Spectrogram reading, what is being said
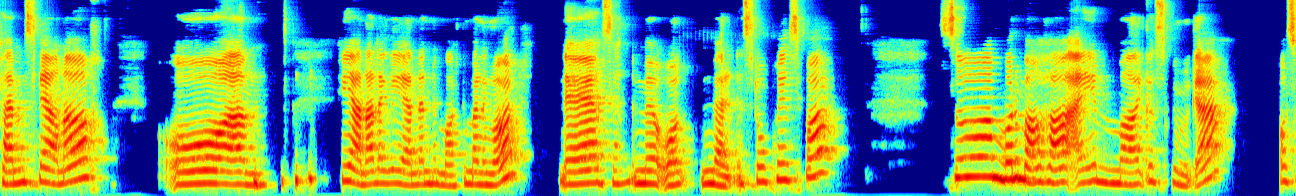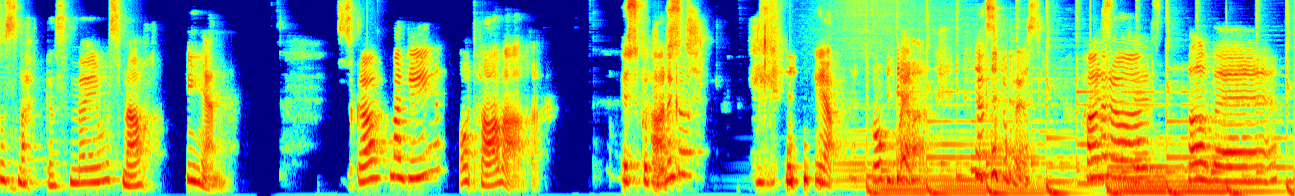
fem stjerner. Og um, gjerne legge igjen en tilbakemelding òg. Det setter vi òg veldig stor pris på. Så må du bare ha ei magisk uke, og så snakkes vi jo snart igjen. Skap magi og ta vare. Husk å puste. Ja, godt. Husk å puste. Ha det, da. Ha det.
